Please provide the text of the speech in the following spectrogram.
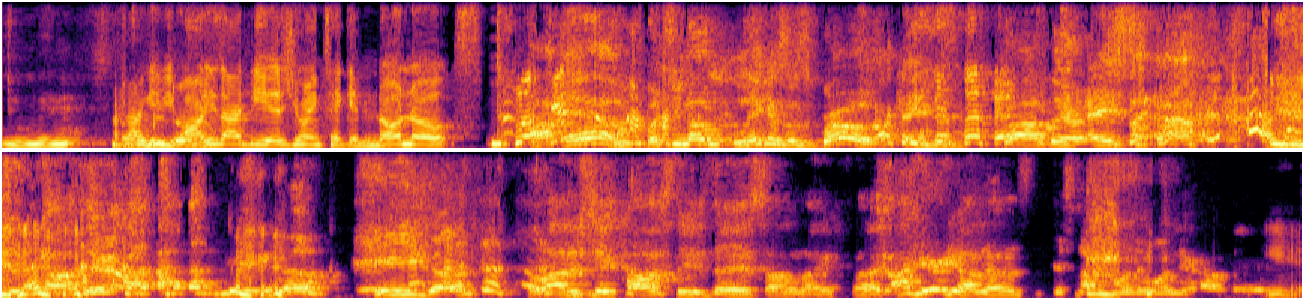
Mm-hmm. I'm trying to give you all these ideas. You ain't taking no notes. I am, but you know, niggas is broke. I can't just go out there ASAP. just go out there. Here you go. Here you go. A lot of shit costs these days, so I'm like, fuck. I hear y'all though. It's, it's not going to one there out there. Yeah,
